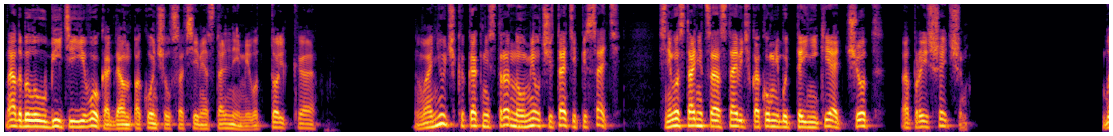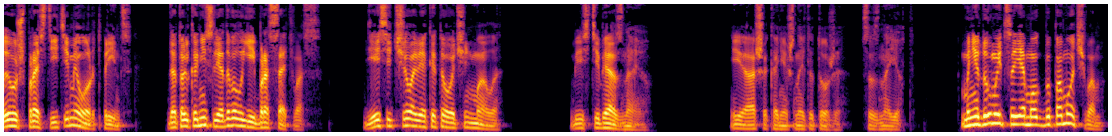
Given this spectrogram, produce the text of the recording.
Надо было убить и его, когда он покончил со всеми остальными. Вот только... Вонючка, как ни странно, умел читать и писать. С него станется оставить в каком-нибудь тайнике отчет о происшедшем. Вы уж простите, милорд-принц, да только не следовало ей бросать вас. Десять человек — это очень мало. Без тебя знаю. И Аша, конечно, это тоже сознает. Мне думается, я мог бы помочь вам.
